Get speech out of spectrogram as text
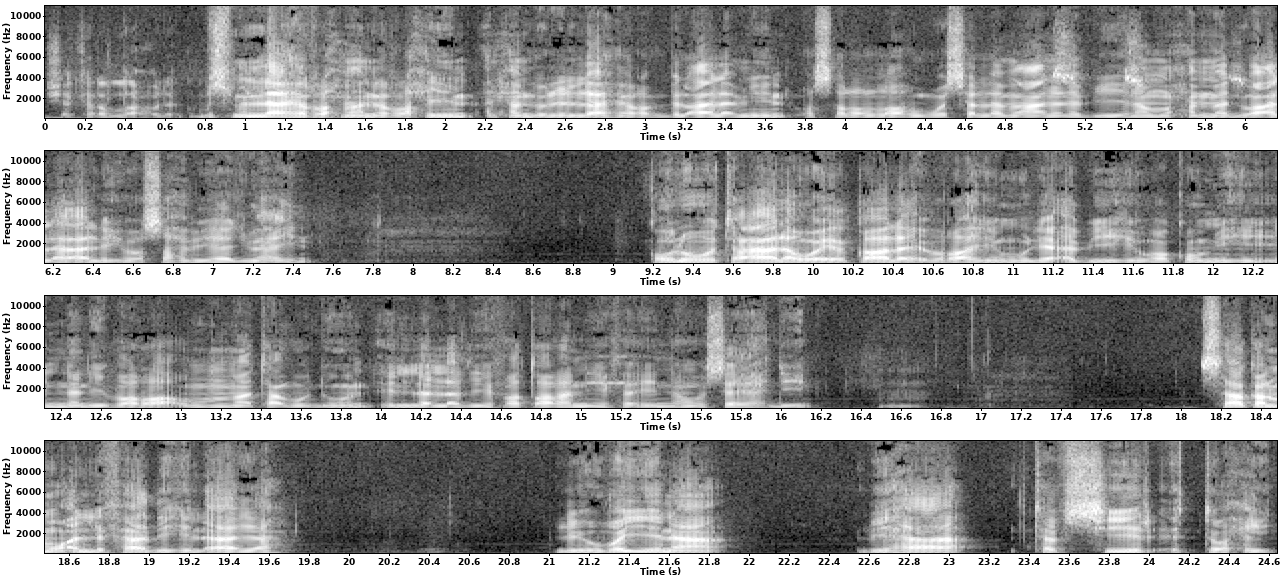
شكر الله لكم. بسم الله الرحمن الرحيم. الحمد لله رب العالمين وصلى الله وسلم على نبينا محمد وعلى آله وصحبه أجمعين. قوله تعالى وإذ قال إبراهيم لأبيه وقومه إنني براء مما تعبدون إلا الذي فطرني فإنه سيهدين. ساق المؤلف هذه الآية ليبين بها تفسير التوحيد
